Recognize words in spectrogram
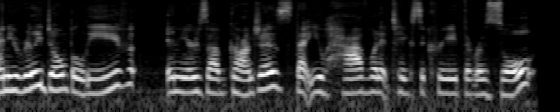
And you really don't believe in your subconscious that you have what it takes to create the result.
